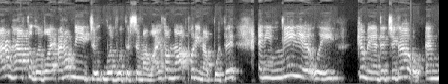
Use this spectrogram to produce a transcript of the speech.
I don't have to live like I don't need to live with this in my life. I'm not putting up with it. And immediately commanded to go. And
